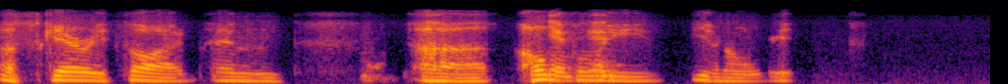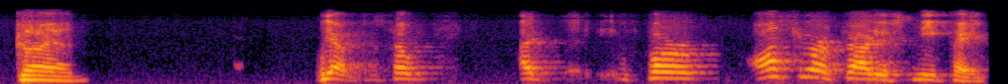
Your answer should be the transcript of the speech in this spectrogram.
a scary thought, and uh, hopefully, and, and, you know. It, go ahead. Yeah. So, I, for osteoarthritis knee pain,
